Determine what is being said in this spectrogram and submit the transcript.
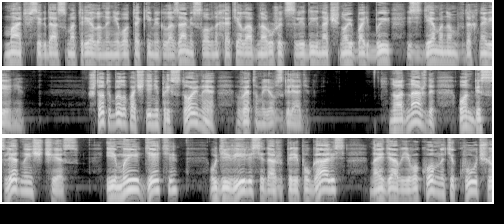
мать всегда смотрела на него такими глазами, словно хотела обнаружить следы ночной борьбы с демоном вдохновения. Что-то было почти непристойное в этом ее взгляде. Но однажды он бесследно исчез, и мы, дети, удивились и даже перепугались, найдя в его комнате кучу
